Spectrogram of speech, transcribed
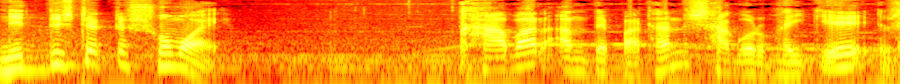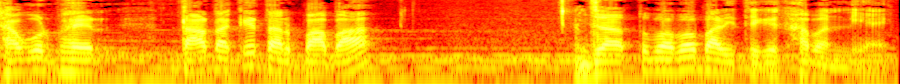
নির্দিষ্ট একটা সময় খাবার আনতে পাঠান সাগর ভাইকে, সাগর ভাইয়ের দাদাকে তার বাবা যা তো বাবা বাড়ি থেকে খাবার নিয়ে আয়।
